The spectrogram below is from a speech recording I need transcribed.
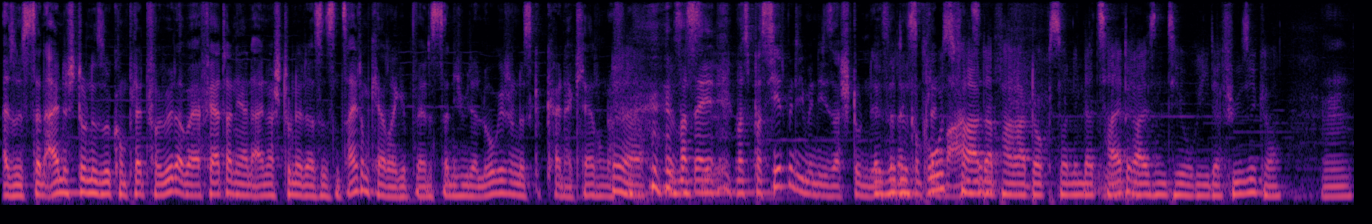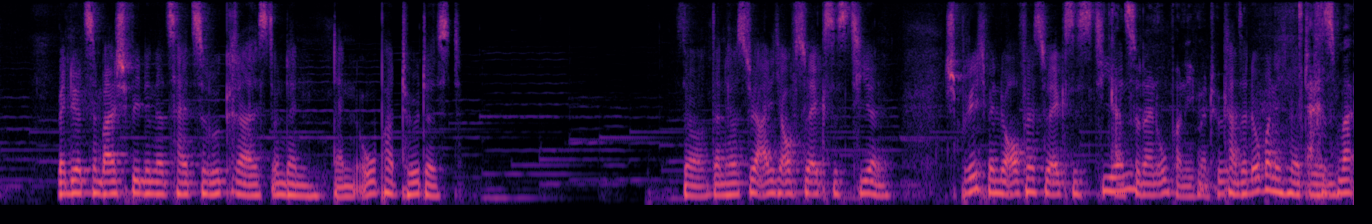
also ist dann eine Stunde so komplett verwirrt, aber er erfährt dann ja in einer Stunde, dass es einen Zeitumkehrer gibt. Wäre das dann nicht wieder logisch und es gibt keine Erklärung dafür. Ja, was, ey, was passiert mit ihm in dieser Stunde? Also das? Großvaterparadoxon in der Zeitreisentheorie der Physiker. Hm. Wenn du jetzt zum Beispiel in der Zeit zurückreist und deinen deinen Opa tötest, so, dann hörst du ja eigentlich auf zu existieren. Sprich, wenn du aufhörst zu existieren, Kannst du deinen Opa nicht mehr töten? kannst dein Opa nicht mehr Ach, es töten. ma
